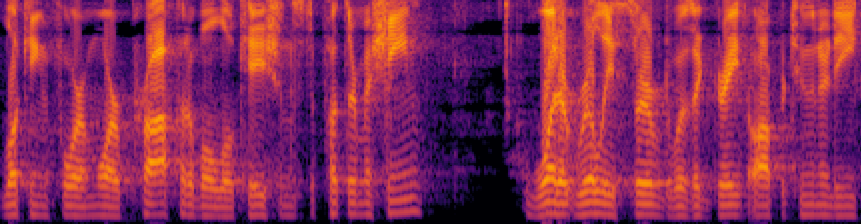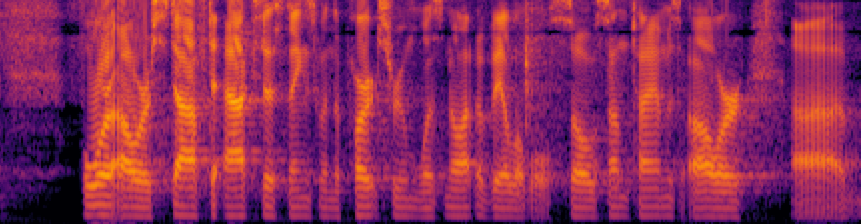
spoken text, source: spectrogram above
looking for more profitable locations to put their machine. What it really served was a great opportunity for our staff to access things when the parts room was not available. So sometimes our uh,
